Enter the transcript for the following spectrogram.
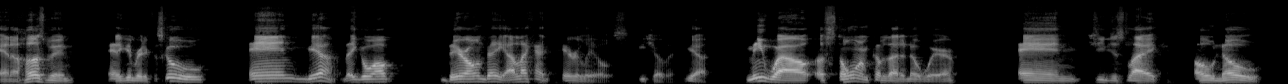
and a husband and they get ready for school. And yeah, they go off their own day. I like how it parallels each other. Yeah. Meanwhile, a storm comes out of nowhere and she just like, oh no,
